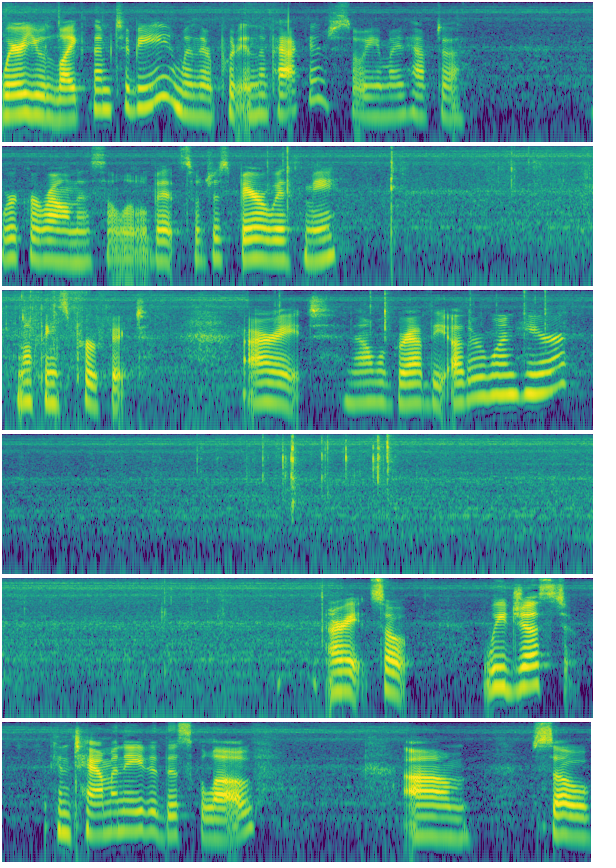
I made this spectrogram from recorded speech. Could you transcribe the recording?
where you like them to be when they're put in the package, so you might have to work around this a little bit, so just bear with me. Nothing's perfect. All right, now we'll grab the other one here. All right, so we just contaminated this glove. Um, so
